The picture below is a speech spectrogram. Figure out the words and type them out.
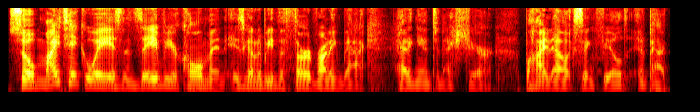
So my takeaway is that Xavier Coleman is going to be the third running back heading into next year behind Alex Sinkfield and Pat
